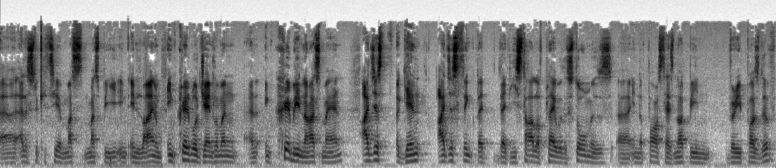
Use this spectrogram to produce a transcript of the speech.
uh, Allister Coetzee must, must be in, in line. Incredible gentleman, an incredibly nice man. I just, again, I just think that, that his style of play with the Stormers uh, in the past has not been very positive,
